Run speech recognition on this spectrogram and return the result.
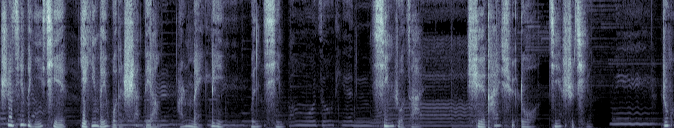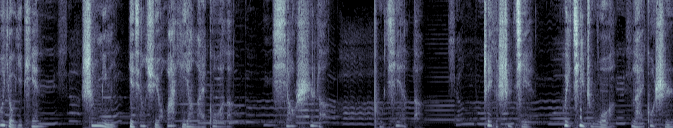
世间的一切也因为我的善良而美丽温馨。心若在。雪开雪落皆是情。如果有一天，生命也像雪花一样来过了，消失了，不见了，这个世界会记住我来过时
